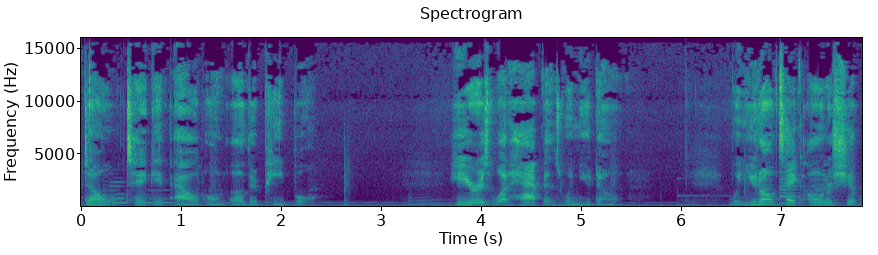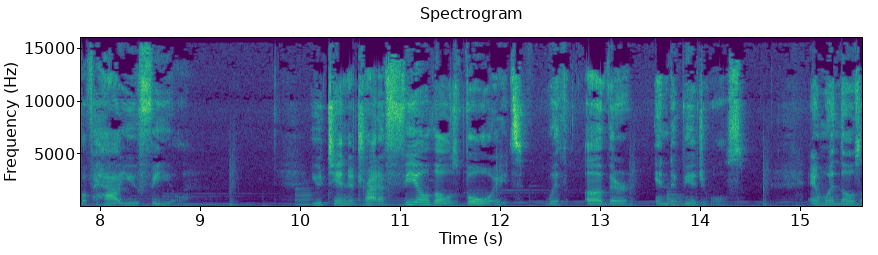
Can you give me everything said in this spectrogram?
Don't take it out on other people. Here is what happens when you don't. When you don't take ownership of how you feel, you tend to try to fill those voids with other individuals. And when those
